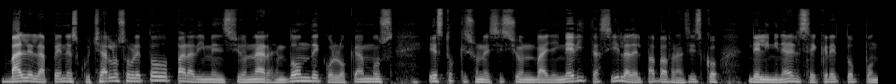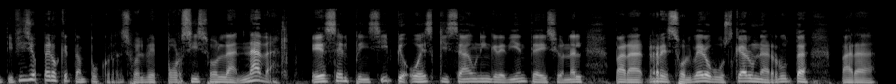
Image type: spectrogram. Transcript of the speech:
vale la pena escucharlo, sobre todo para dimensionar en dónde colocamos esto que es una decisión, vaya, inédita, sí, la del Papa Francisco de eliminar el secreto pontificio, pero que tampoco resuelve por sí sola nada. Es el principio o es quizá un ingrediente adicional para resolver o buscar una ruta para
